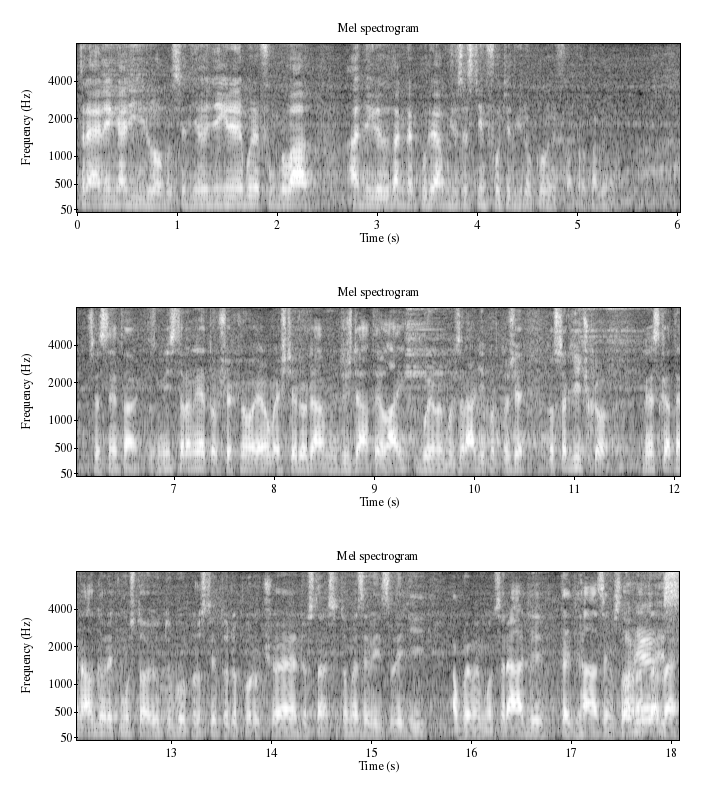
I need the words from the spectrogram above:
trénink ani jídlo, prostě nikdy nebude fungovat a nikdy to tak nepůjde a může se s tím fotit kdokoliv a propagovat. Přesně tak. Z mé strany je to všechno, jenom ještě dodám, když dáte like, budeme moc rádi, protože to srdíčko, dneska ten algoritmus toho YouTube prostě to doporučuje, dostane se to mezi víc lidí a budeme moc rádi. Teď házím slovo na tebe.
